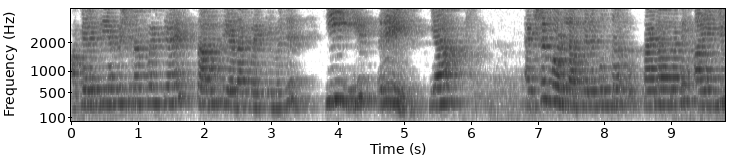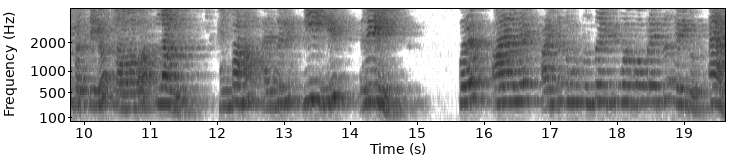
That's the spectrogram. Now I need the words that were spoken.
आपल्याला क्रिया कशी दाखवायची आहे? चालू क्रिया दाखवायची म्हणजे ही इज रीडिंग या ॲक्शन वर्डला आपल्याला कोणतं काय लावावं लागेल? आय एन जी प्रत्यय लावावा लागेल. मग पहा answer is he is reading परत आय आले आयच्या समोर कोणतं हेल्पिंग वर्ब वापरायचं? Very good am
